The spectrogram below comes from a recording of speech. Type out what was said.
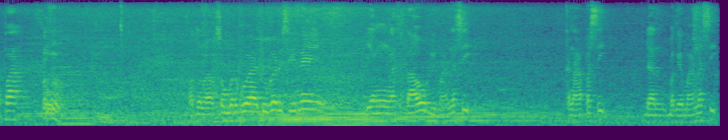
Apa satu narasumber gue juga di sini yang ngasih tahu gimana sih kenapa sih dan bagaimana sih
